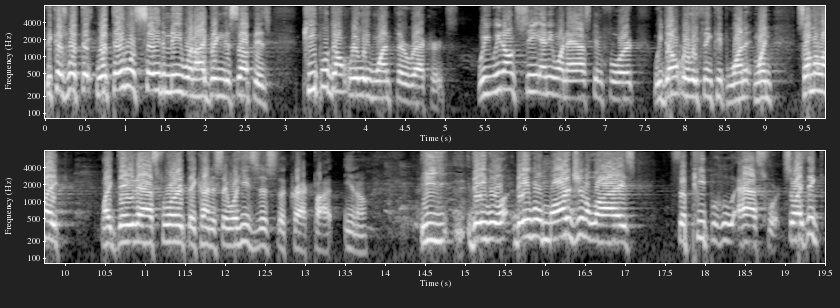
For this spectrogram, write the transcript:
Because what they, what they will say to me when I bring this up is, people don't really want their records. We, we don't see anyone asking for it. We don't really think people want it. When someone like, like Dave asks for it, they kind of say, well, he's just a crackpot, you know. He, they, will, they will marginalize the people who ask for it. So I think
